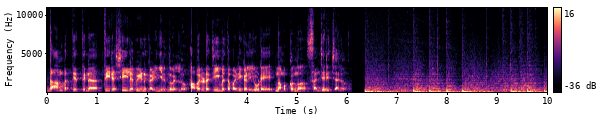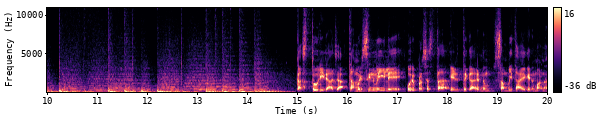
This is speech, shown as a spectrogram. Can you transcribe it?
ദാമ്പത്യത്തിന് തിരശീല വീണ് കഴിഞ്ഞിരുന്നുവല്ലോ. അവരുടെ ജീവിത വഴികളിലൂടെ നമുക്കൊന്ന് സഞ്ചരിച്ചാലോ? കസ്തൂരി രാജ തമിഴ് സിനിമയിലെ ഒരു പ്രശസ്ത എഴുത്തുകാരനും സംവിധായകനുമാണ്.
